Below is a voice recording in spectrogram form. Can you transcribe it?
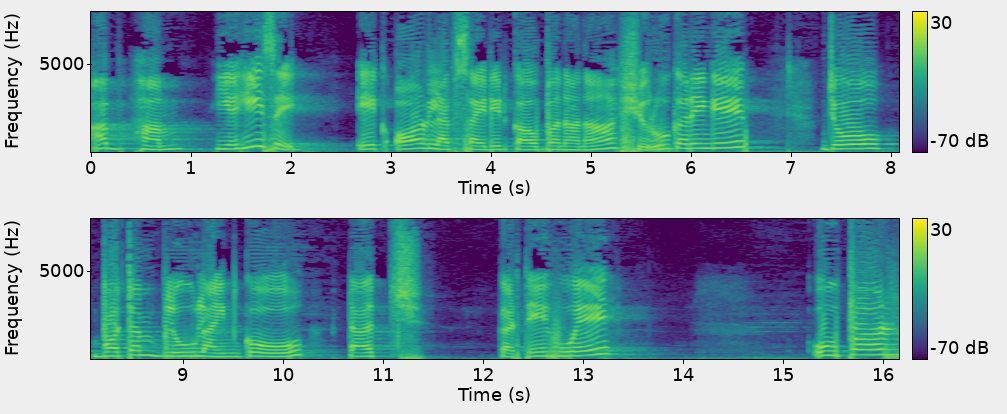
अब हम यहीं से एक और लेफ़्ट साइडेड कर्व बनाना शुरू करेंगे। जो बॉटम ब्लू लाइन को टच करते हुए ऊपर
